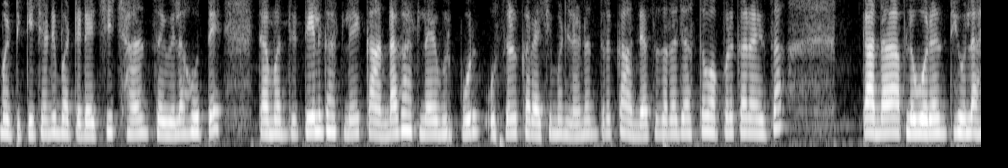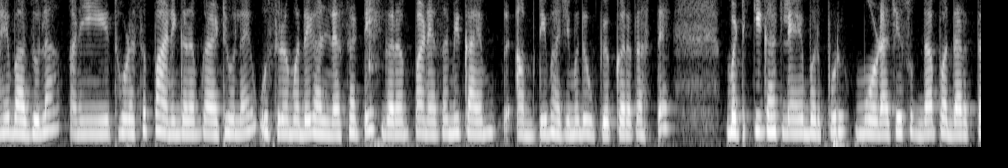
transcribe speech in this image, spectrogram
मटकीची आणि बटाट्याची छान चवीला होते. त्यामध्ये तेल घातलं आहे कांदा घातला आहे भरपूर उसळ करायची म्हटल्यानंतर कांद्याचा जरा जास्त वापर करायचा. कांदा आपलं वरण ठेवलं आहे बाजूला आणि थोडंसं पाणी गरम करायला ठेवलं आहे उसळमध्ये घालण्यासाठी गरम पाण्याचा मी कायम आमटी भाजीमध्ये उपयोग करत असते. मटकी घातली आहे भरपूर. मोडाचे सुद्धा पदार्थ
